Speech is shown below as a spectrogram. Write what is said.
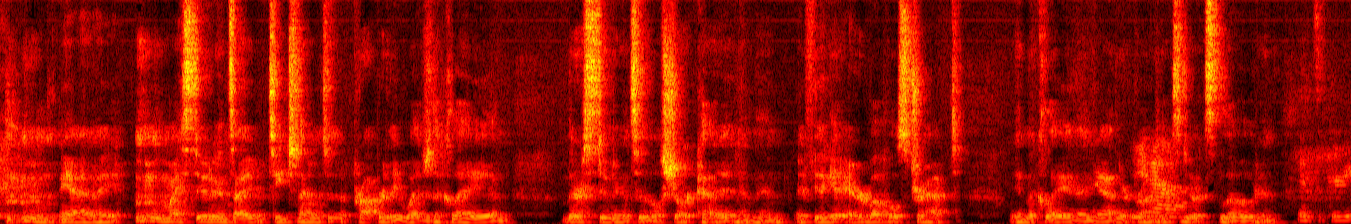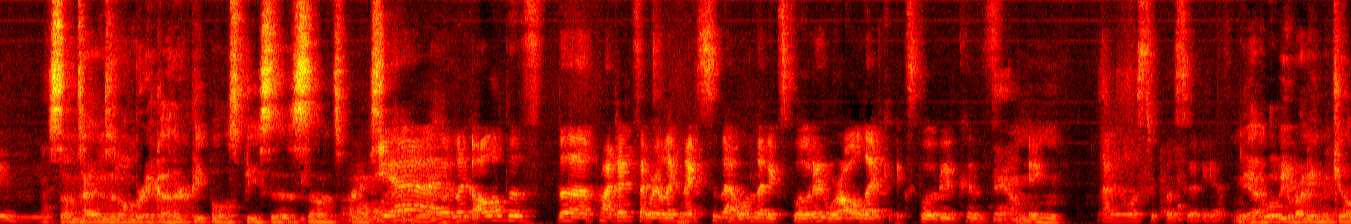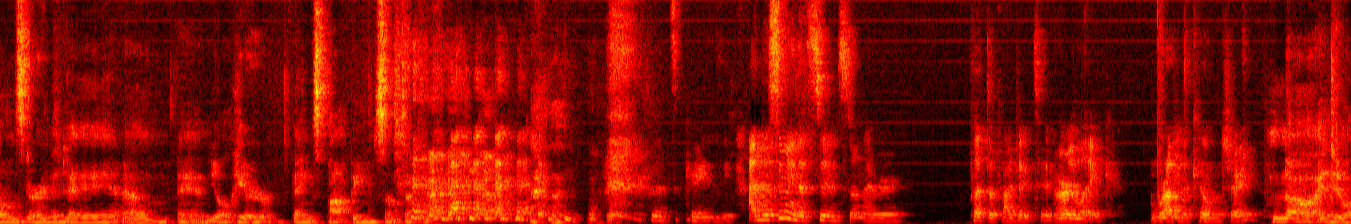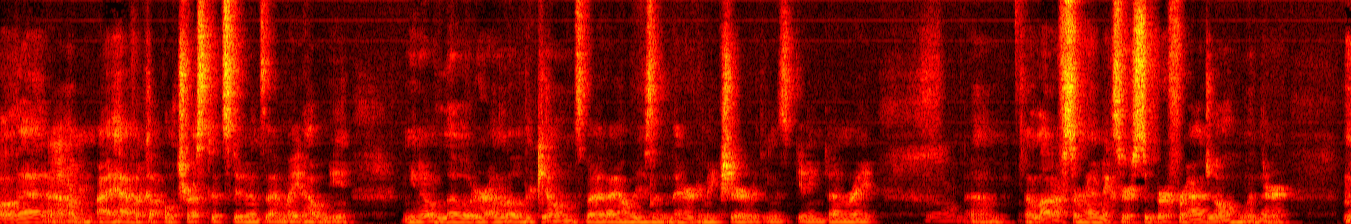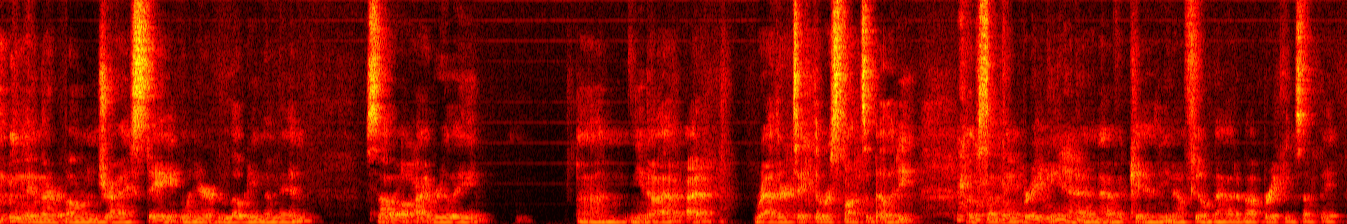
yeah, I, my students, I teach them to properly wedge the clay, and there's students who will shortcut it, and then if you get air bubbles trapped in the clay, then yeah, their projects Yeah. do explode, and It's crazy. sometimes it'll break other people's pieces, so it's pretty Oh, sad. Yeah, like all of the the projects that were like next to that one that exploded were all like exploded because Mhm. I don't know what's too close to it. I guess. Yeah, we'll be running the kilns during the day, um, and you'll hear things popping sometimes. That's crazy. I'm assuming that students don't ever put the projects in or like run the kilns, right? No, I do all that. Um, I have a couple trusted students that might help me, you know, load or unload the kilns, but I always am there to make sure everything's getting done right. Yeah. Um, a lot of ceramics are super fragile when they're in their bone dry state when you're loading them in. So Oh, yeah. I really, um, you know, I, I'd rather take the responsibility of something breaking Yeah. than have a kid, you know, feel bad about breaking something.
